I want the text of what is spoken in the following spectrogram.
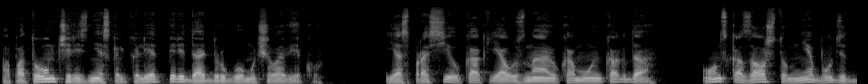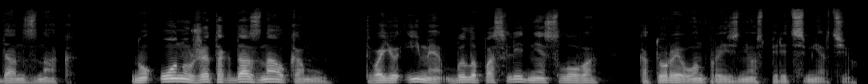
а потом через несколько лет передать другому человеку. Я спросил, как я узнаю, кому и когда. Он сказал, что мне будет дан знак. Но он уже тогда знал, кому. Твое имя было последнее слово, которое он произнес перед смертью.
